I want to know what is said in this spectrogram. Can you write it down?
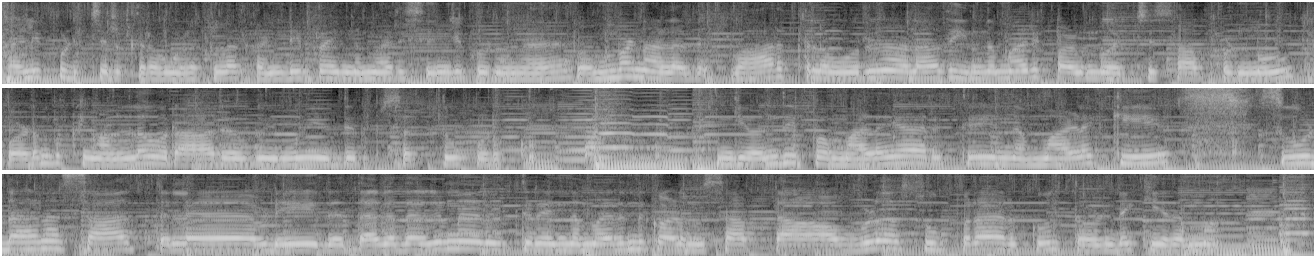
சளி பிடிச்சிருக்கிறவங்களுக்குலாம் கண்டிப்பாக இந்த மாதிரி செஞ்சு கொடுங்க. ரொம்ப நல்லது. வாரத்தில் ஒரு நாளாவது இந்த மாதிரி குழம்பு வச்சு சாப்பிடணும். உடம்புக்கு நல்ல ஒரு ஆரோக்கியமும் எதிர்ப்பு சக்தியும் கொடுக்கும். இங்கே வந்து இப்போ மழையாக இருக்குது இந்த மழைக்கு சூடான சாத்தில் அப்படியே இது தகதகுன்னு இருக்கிற இந்த மருந்து குழம்பு சாப்பிட்டா அவ்வளோ சூப்பராக இருக்கும் தொண்டைக்கு இதமாக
